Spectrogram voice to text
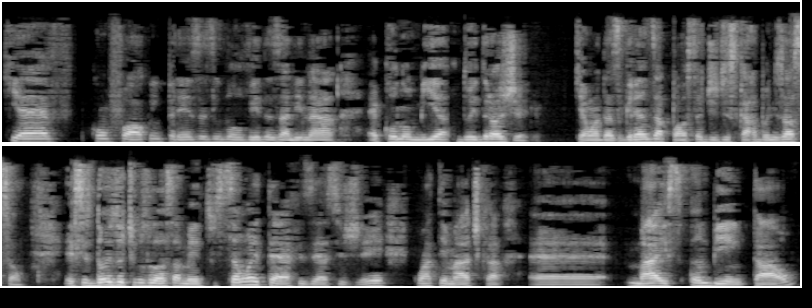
que é com foco em empresas envolvidas ali na economia do hidrogênio que é uma das grandes apostas de descarbonização. Esses dois últimos lançamentos são ETFs ESG, com a temática é, mais ambiental.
